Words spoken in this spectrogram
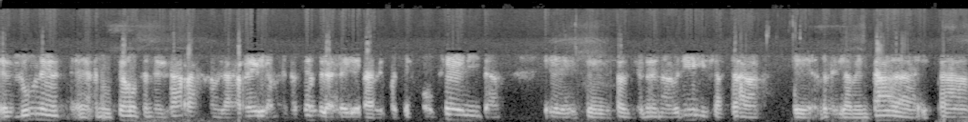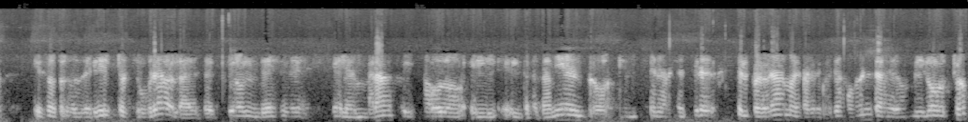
el lunes eh, anunciamos en el Garrahan la reglamentación de la ley de carricotes congénitas, eh, se sancionó en abril y ya está eh, reglamentada, está es otro derecho asegurado, la detección desde el embarazo y todo el, tratamiento. En, en Argentina existe el programa de cardiopatía congénitas de 2008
